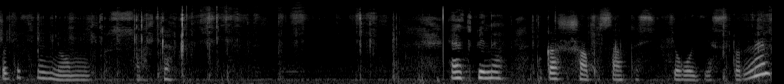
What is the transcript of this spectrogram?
Будеш на ньому писати. Я тобі не покажу, що писати з цієї сторони.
